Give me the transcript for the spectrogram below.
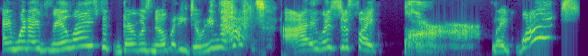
And when I realized that there was nobody doing that, I was just like, like what?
